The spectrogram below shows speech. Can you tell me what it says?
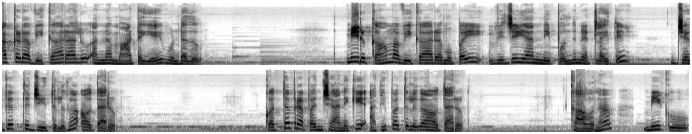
అక్కడ వికారాలు అన్న మాటయే ఉండదు. మీరు కామ వికారముపై విజయాన్ని పొందినట్లయితే జగత్ జీతులుగా అవుతారు. కొత్త ప్రపంచానికి అధిపతులుగా అవుతారు. కావున మీకు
